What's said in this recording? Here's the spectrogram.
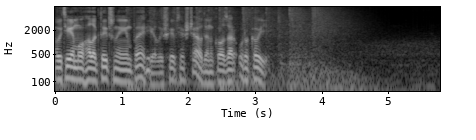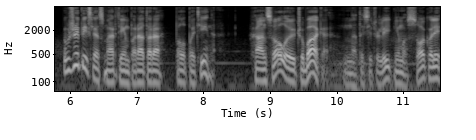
Утім, у Галактичної імперії лишився ще один козар у рукаві. Вже після смерті імператора Палпатіна Хан Соло і Чубака на тисячолітньому соколі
